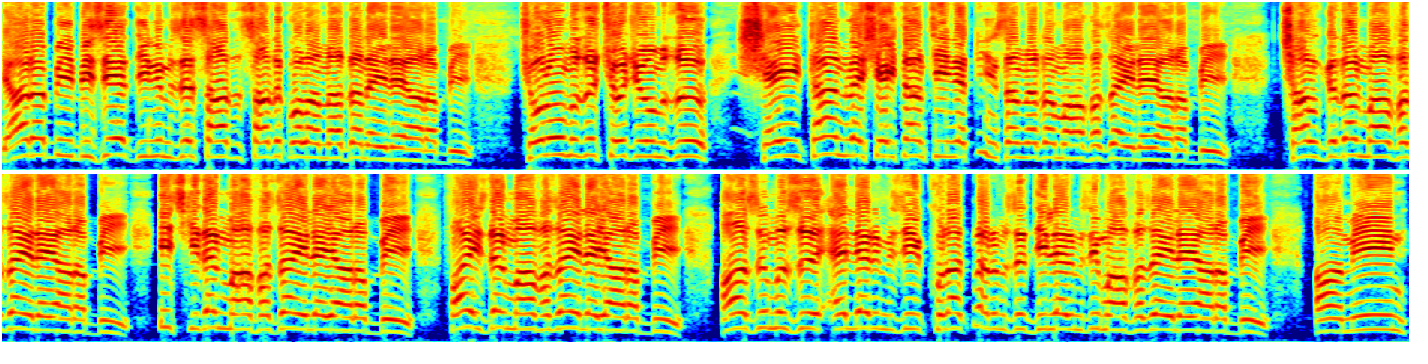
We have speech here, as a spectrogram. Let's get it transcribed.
Ya Rabbi bize dinimize sadık, sadık olanlardan eyle ya Rabbi. Çoluğumuzu çocuğumuzu şeytan ve şeytan tinetli insanlardan muhafaza eyle ya Rabbi. Çalgıdan muhafaza eyle ya Rabbi. İçkiden muhafaza eyle ya Rabbi. Faizden muhafaza eyle ya Rabbi. Ağzımızı, ellerimizi, kulaklarımızı, dillerimizi muhafaza eyle ya Rabbi. Amin.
